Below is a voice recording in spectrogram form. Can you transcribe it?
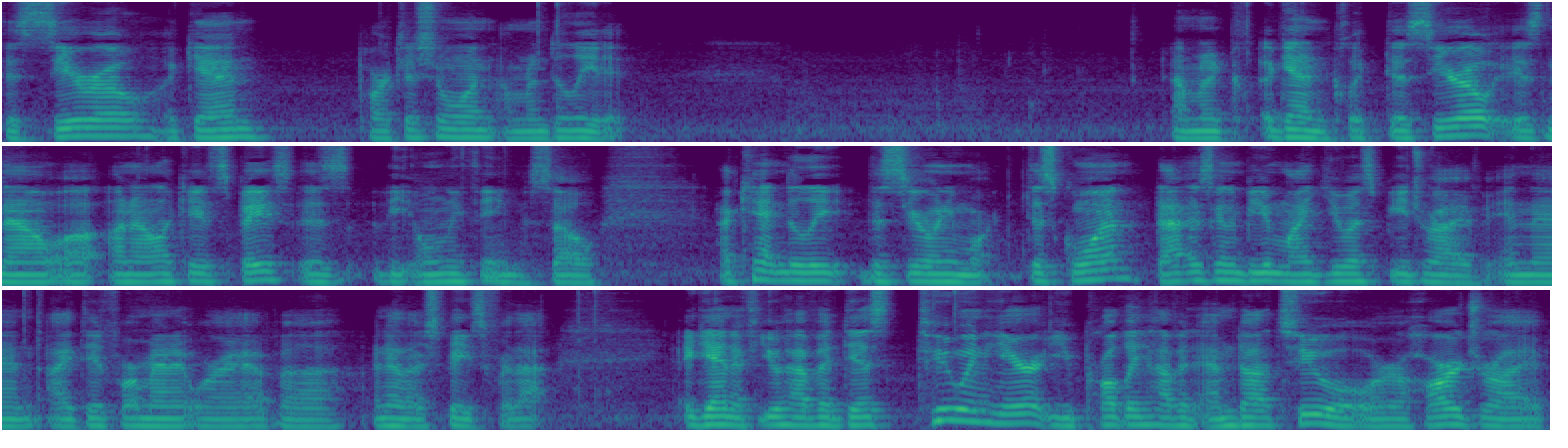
Disk zero, again, partition one, I'm gonna delete it. I'm gonna, again, click disk zero is now uh, unallocated space is the only thing. So I can't delete disk zero anymore. Disk one, that is gonna be my USB drive. And then I did format it where I have uh, another space for that. Again, if you have a disk two in here, you probably have an M.2 or a hard drive.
